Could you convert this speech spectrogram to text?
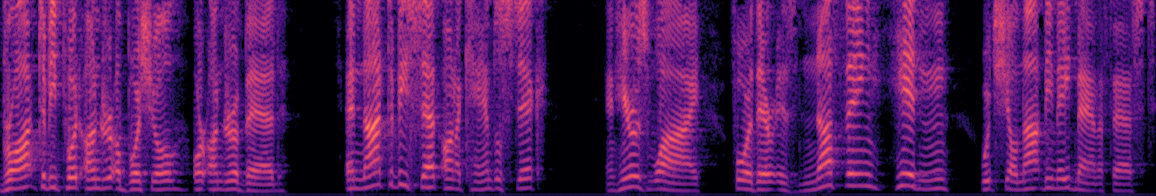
brought to be put under a bushel or under a bed, and not to be set on a candlestick. And here's why For there is nothing hidden which shall not be made manifest,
